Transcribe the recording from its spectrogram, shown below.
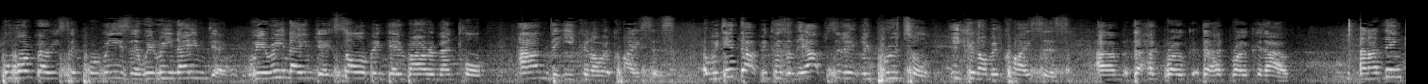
for one very simple reason. We renamed it. We renamed it Solving the Environmental and the Economic Crisis. And we did that because of the absolutely brutal economic crisis um, that, had broke, that had broken out. And I think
